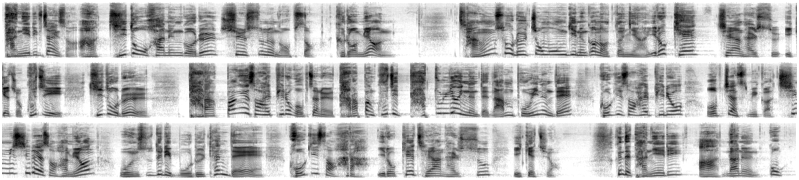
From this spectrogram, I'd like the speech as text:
다니엘 입장에서 아, 기도하는 거를 쉴 수는 없어. 그러면 장소를 좀 옮기는 건 어떠냐 이렇게 제안할 수 있겠죠. 굳이 기도를 다락방에서 할 필요가 없잖아요. 다락방 굳이 다 뚫려 있는데 남 보이는데 거기서 할 필요 없지 않습니까? 침실에서 하면 원수들이 모를 텐데 거기서 하라 이렇게 제안할 수 있겠죠. 근데 다니엘이 아 나는 꼭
